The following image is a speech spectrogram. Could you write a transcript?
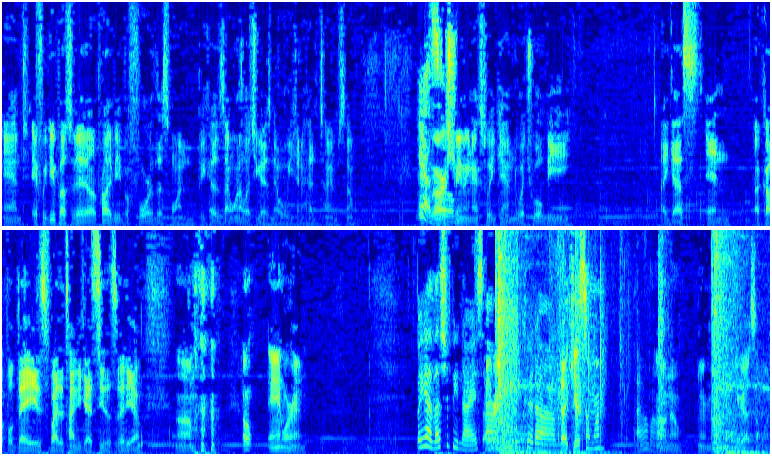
and if we do post a video, it'll probably be before this one because I want to let you guys know a weekend ahead of time. So yeah, if we are streaming next weekend, which will be, I guess, in a couple days by the time you guys see this video. Um, oh, and we're in. But yeah, that should be nice. Um, we could um, Did I kill someone? I don't know. Oh no, never mind. You got someone.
